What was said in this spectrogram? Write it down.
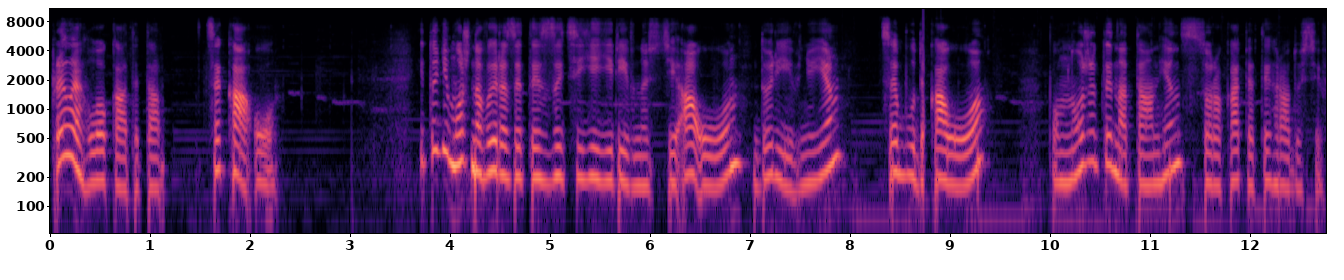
прилеглого катета це КО. І тоді можна виразити з цієї рівності АО дорівнює, це буде КО помножити на тангенс 45 градусів.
